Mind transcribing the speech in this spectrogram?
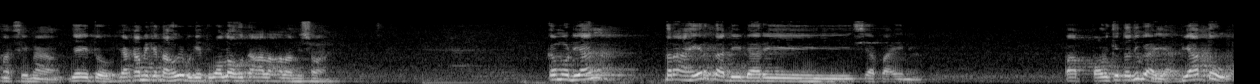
maksimal. Yaitu yang kami ketahui begitu. Wallahu taala alam Kemudian terakhir tadi dari siapa ini? Pak Paul kita juga ya, piatu.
